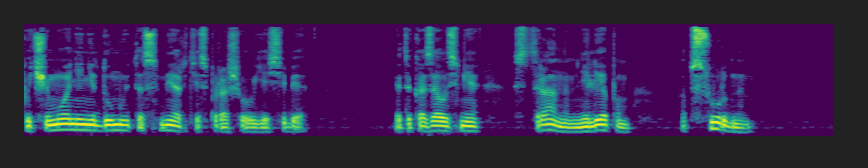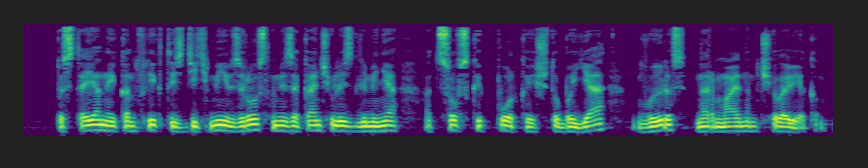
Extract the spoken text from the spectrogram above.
«Почему они не думают о смерти?» – спрашивал я себя. Это казалось мне странным, нелепым, абсурдным. Постоянные конфликты с детьми и взрослыми заканчивались для меня отцовской поркой, чтобы я вырос нормальным человеком.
